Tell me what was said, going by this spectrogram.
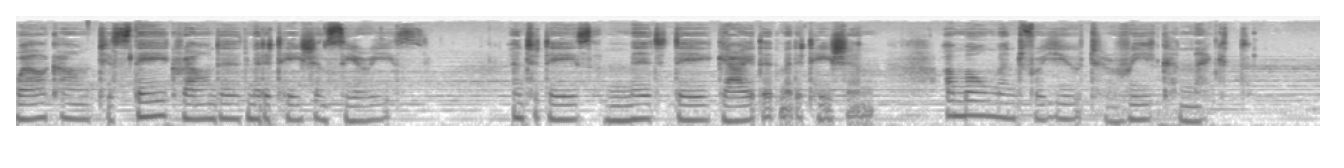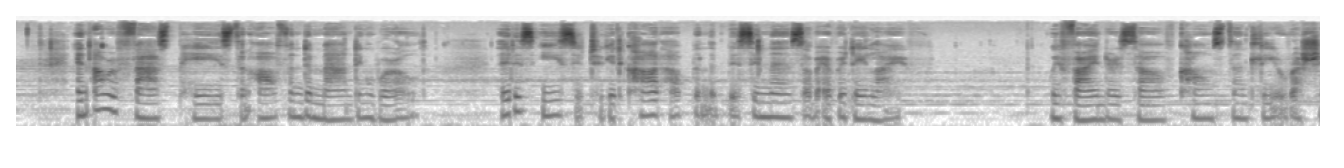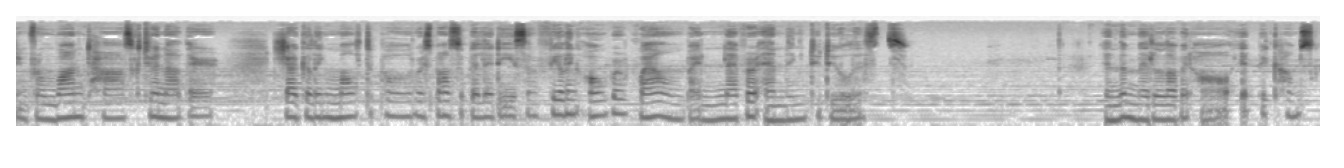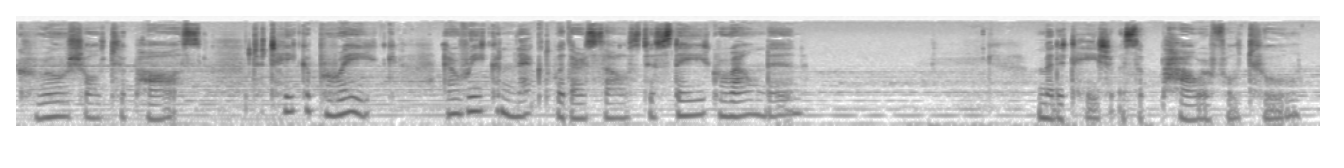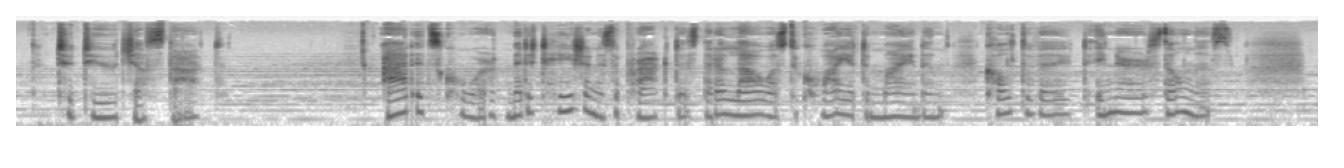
Welcome to Stay Grounded Meditation Series and today's midday guided meditation, a moment for you to reconnect. In our fast paced and often demanding world, it is easy to get caught up in the busyness of everyday life. We find ourselves constantly rushing from one task to another juggling multiple responsibilities and feeling overwhelmed by never ending to do lists. In the middle of it all, it becomes crucial to pause, to take a break, and reconnect with ourselves to stay grounded. Meditation is a powerful tool to do just that. At its core, meditation is a practice that allows us to quiet the mind and cultivate inner stillness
